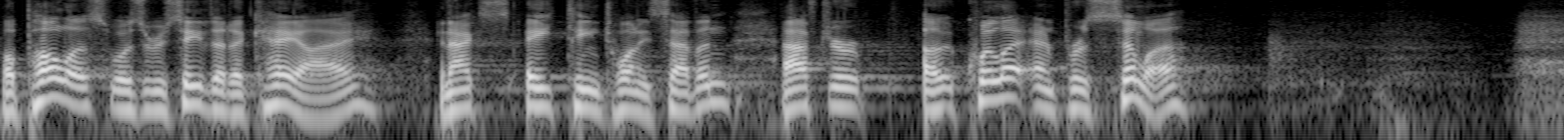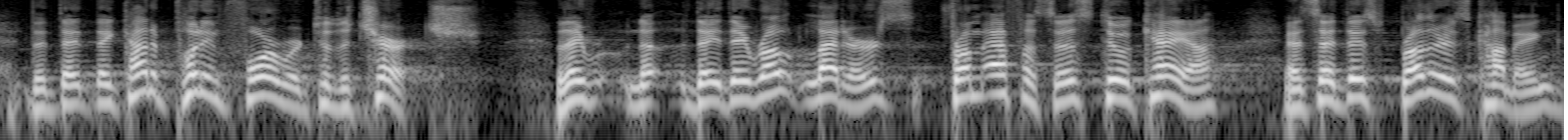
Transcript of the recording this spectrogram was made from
Apollos was received at Achaia in Acts 18:27, after Aquila and Priscilla, they, they, they kind of put him forward to the church. They, they, they wrote letters from Ephesus to Achaia and said, This brother is coming.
